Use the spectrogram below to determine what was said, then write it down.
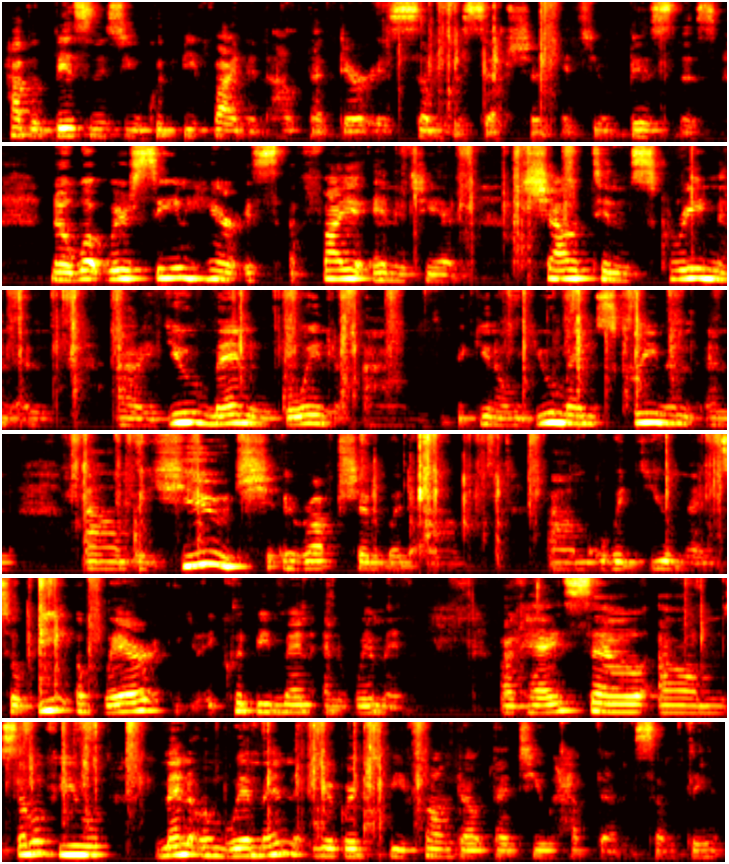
have a business you could be finding out that there is some deception. In your business. Now what we're seeing here is a fire energy and shouting screaming and uh, you men going um, you know human screaming and um, a huge eruption with um, um, with human so be aware it could be men and women. Okay so um, some of you men and women you're going to be found out that you have done something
